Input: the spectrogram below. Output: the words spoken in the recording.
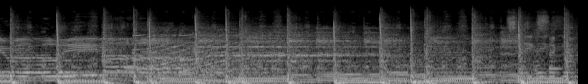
You a believer. Take second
